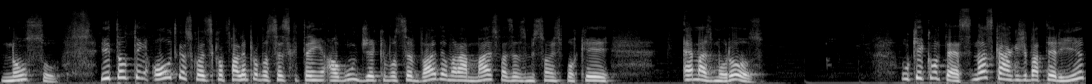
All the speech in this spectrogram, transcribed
não sou. Então tem outras coisas que eu falei para vocês que tem algum dia que você vai demorar mais fazer as missões porque é mais moroso. O que acontece? Nas cargas de bateria,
